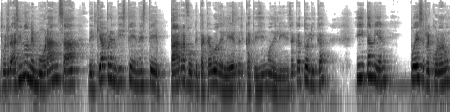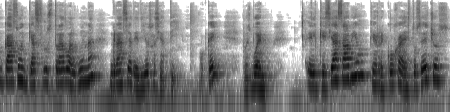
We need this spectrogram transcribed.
pues haciendo memoranza de qué aprendiste en este párrafo que te acabo de leer del Catecismo de la Iglesia Católica, y también puedes recordar un caso en que has frustrado alguna gracia de Dios hacia ti. ¿Ok? Pues bueno, el que sea sabio, que recoja estos hechos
